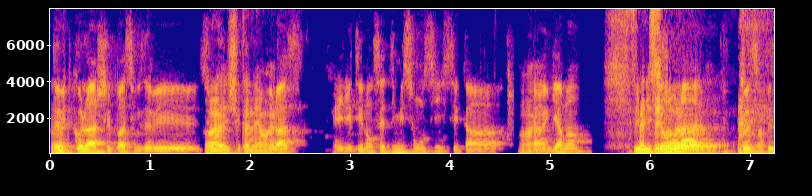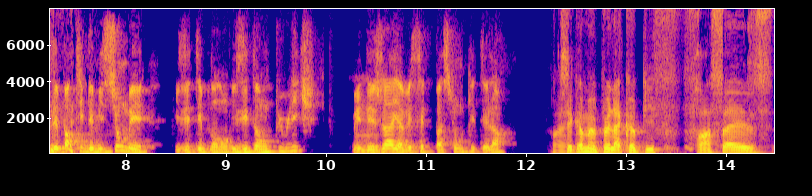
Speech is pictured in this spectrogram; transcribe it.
David Collas, je sais pas si vous avez. Si ouais, je connais. Collas, mais il était dans cette émission aussi. C'était un, un, gamin. Cette émission-là euh, faisait partie de l'émission, mais ils étaient dans, ils étaient dans le public. Mais hmm. déjà, il y avait cette passion qui était là. C'est comme un peu la copie française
